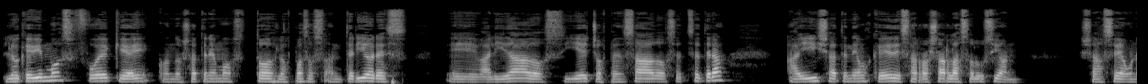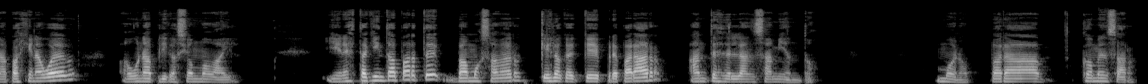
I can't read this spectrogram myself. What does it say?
lo que vimos fue que cuando ya tenemos todos los pasos anteriores eh, validados y hechos, pensados, etc., ahí ya tendríamos que desarrollar la solución, ya sea una página web, o una aplicación mobile. Y en esta quinta parte vamos a ver qué es lo que hay que preparar antes del lanzamiento. Bueno, para comenzar,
